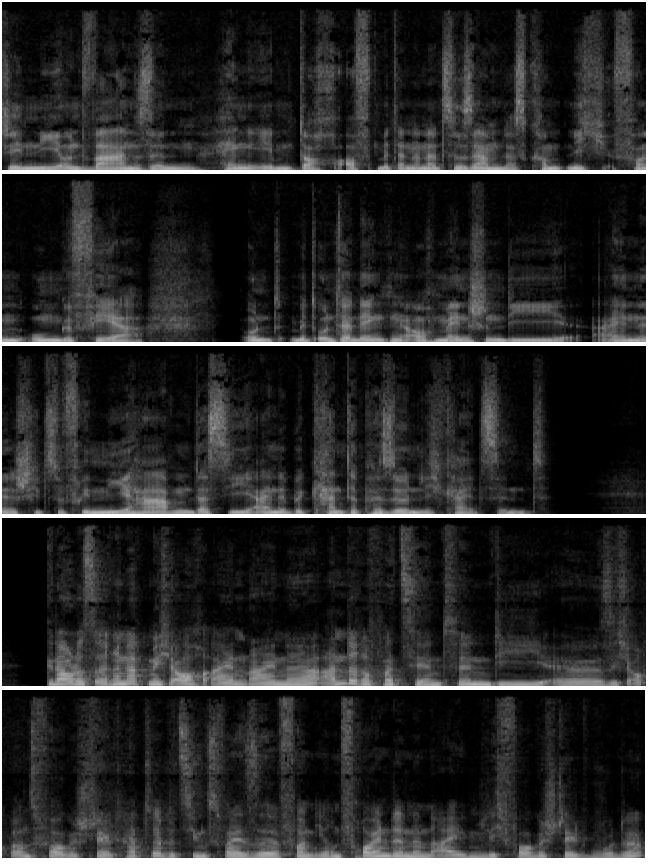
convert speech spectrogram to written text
Genie und Wahnsinn hängen eben doch oft miteinander zusammen. Das kommt nicht von ungefähr. Und mitunter denken auch Menschen, die eine Schizophrenie haben, dass sie eine bekannte Persönlichkeit sind. Genau, das erinnert mich auch an eine andere Patientin, die äh, sich auch bei uns vorgestellt hatte, beziehungsweise von ihren Freundinnen eigentlich vorgestellt wurde,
